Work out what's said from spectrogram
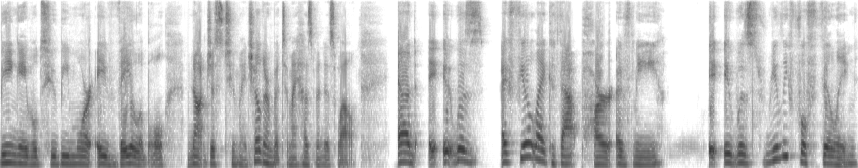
being able to be more available not just to my children but to my husband as well. And it, was I feel like that part of me it, it was really fulfilling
